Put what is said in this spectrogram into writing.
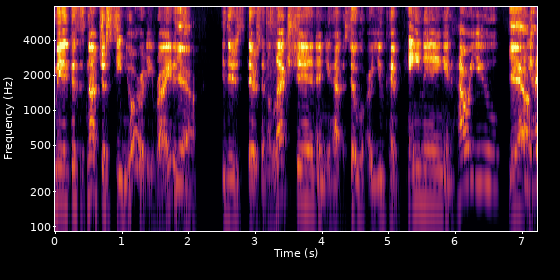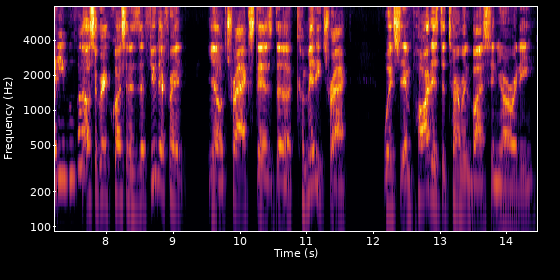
I mean, because it's not just seniority, right? It's, yeah. There's there's an election, and you have. So, are you campaigning, and how are you? Yeah. How do you, how do you move up? That's a great question. There's a few different you know tracks. There's the committee track, which in part is determined by seniority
